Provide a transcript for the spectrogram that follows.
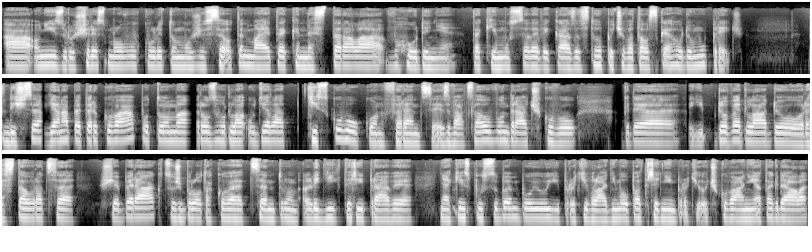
a oni zrušili smlouvu kvůli tomu, že se o ten majetek nestarala vhodně, tak ji museli vykázat z toho pečovatelského domu pryč. Když se Jana Peterková potom rozhodla udělat tiskovou konferenci s Václavou Vondráčkovou, kde ji dovedla do restaurace Šeberák, což bylo takové centrum lidí, kteří právě nějakým způsobem bojují proti vládním opatřením, proti očkování a tak dále.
